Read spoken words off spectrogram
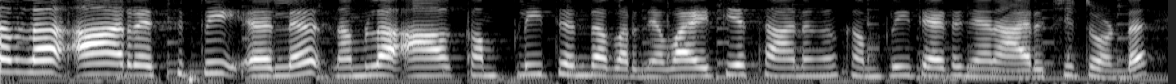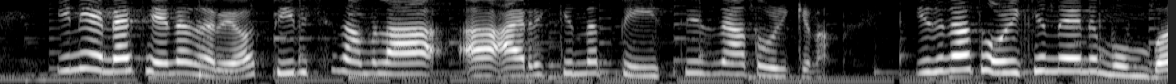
നമ്മൾ ആ റെസിപ്പിയിൽ നമ്മൾ ആ കംപ്ലീറ്റ് എന്താ പറഞ്ഞ വഴറ്റിയ സാധനങ്ങൾ കംപ്ലീറ്റ് ആയിട്ട് ഞാൻ അരച്ചിട്ടുണ്ട്. ഇനി എന്നാ ചെയ്യണമെന്നറിയോ തിരിച്ച് നമ്മൾ ആ അരയ്ക്കുന്ന പേസ്റ്റ് ഇതിനകത്ത് ഒഴിക്കണം. ഇതിനകത്ത് ഒഴിക്കുന്നതിന് മുമ്പ്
